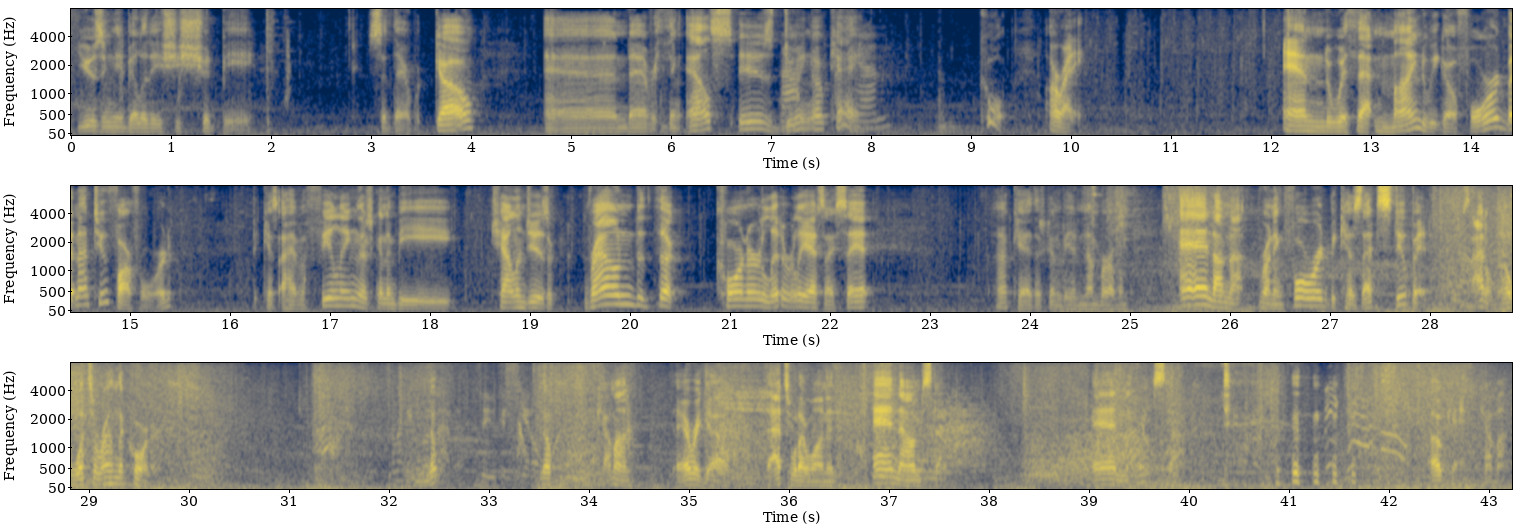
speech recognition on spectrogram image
using the ability she should be. So there we go. And everything else is doing okay. Cool. Alrighty. And with that in mind, we go forward, but not too far forward. Because I have a feeling there's going to be challenges around the corner, literally as I say it. Okay, there's going to be a number of them. And I'm not running forward because that's stupid. Because I don't know what's around the corner. Nope. Nope. Come on. There we go. That's what I wanted. And now I'm stuck. And now I'm stuck. okay, come on.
